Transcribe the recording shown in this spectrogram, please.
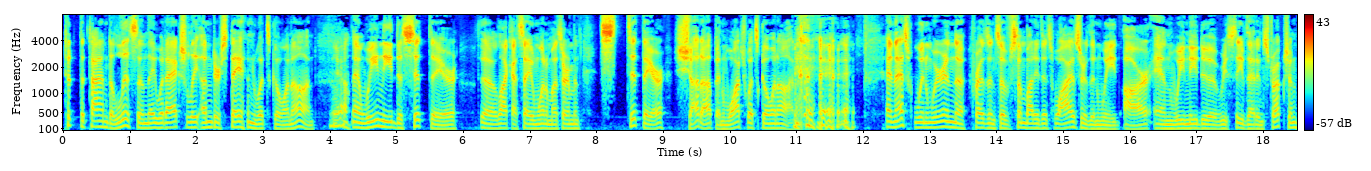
took the time to listen, they would actually understand what's going on. Yeah. And we need to sit there, uh, like I say in one of my sermons, sit there, shut up, and watch what's going on. and that's when we're in the presence of somebody that's wiser than we are, and we need to receive that instruction.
